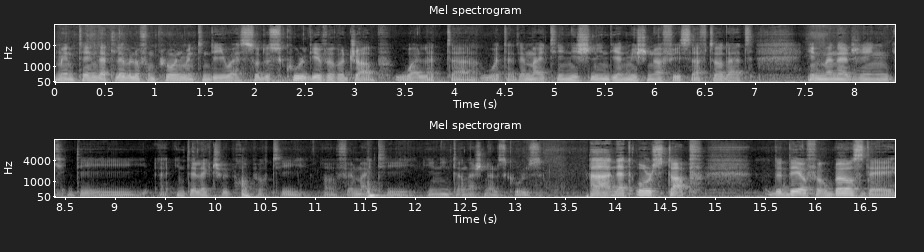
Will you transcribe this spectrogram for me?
maintain that level of employment in the US. So the school gave her a job while at, uh, what at MIT, initially in the admission office, after that, in managing the uh, intellectual property of MIT in international schools. Uh, that all stopped the day of her birthday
